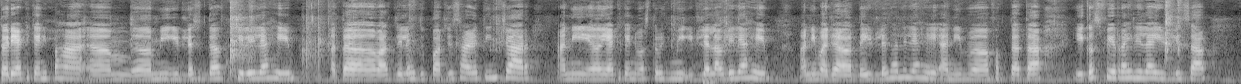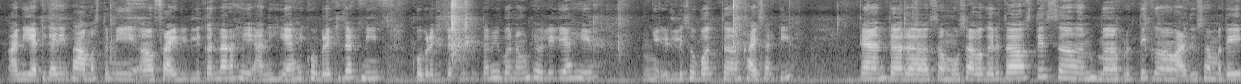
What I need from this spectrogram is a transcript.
तर या ठिकाणी पहा मी इडल्यासुद्धा केलेल्या आहे. आता वाजलेले आहे दुपारचे साडेतीन चार आणि या ठिकाणी मस्त मी इडल्या लावलेल्या आहे आणि माझ्या अर्ध्या इडल्या झालेल्या आहे आणि फक्त आता एकच फेर राहिलेला आहे इडलीचा. आणि या ठिकाणी पहा मस्त मी फ्राईड इडली करणार आहे आणि ही आहे खोबऱ्याची चटणी. खोबऱ्याची चटणीसुद्धा मी बनवून ठेवलेली आहे इडलीसोबत खायसाठी. त्यानंतर समोसा वगैरे तर असतेच म, प्रत्येक वाढदिवसामध्ये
